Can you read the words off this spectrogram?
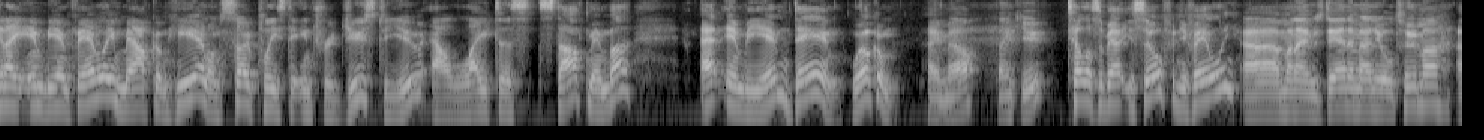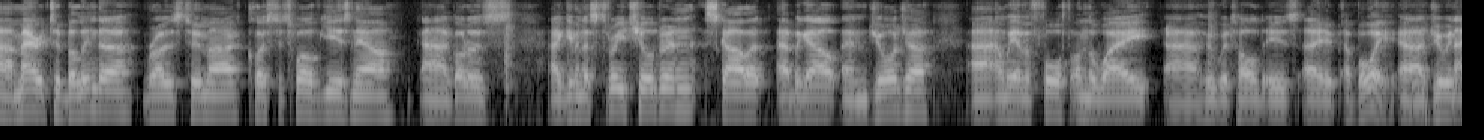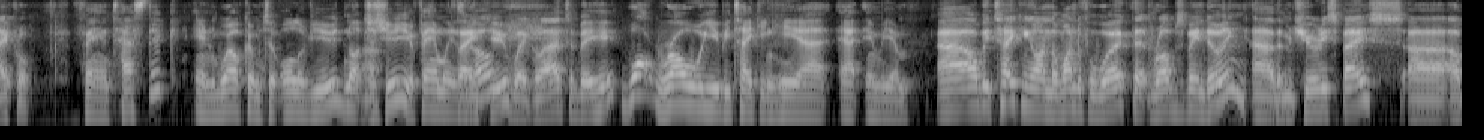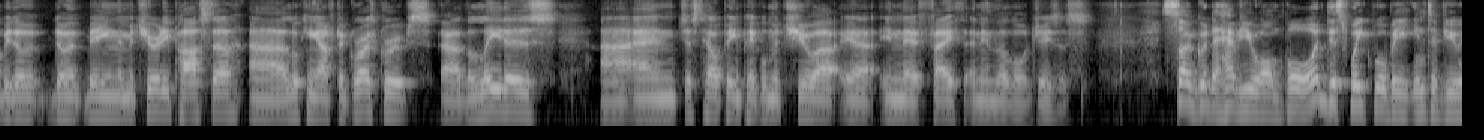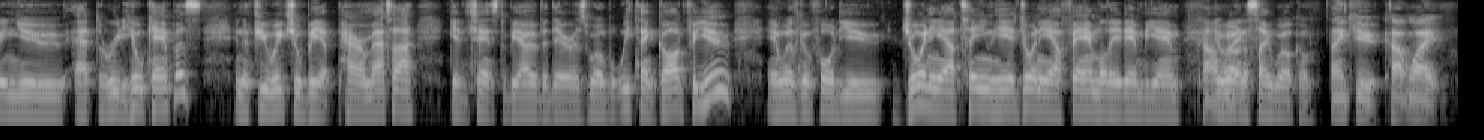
G'day MBM family, Malcolm here, and I'm so pleased to introduce to you our latest staff member at MBM, Dan. Welcome. Hey Mal, thank you. Tell us about yourself and your family. Uh, my name is Dan Emmanuel Toomer, uh, married to Belinda Rose Toomer, close to 12 years now. Uh, got us, uh, given us three children, Scarlett, Abigail, and Georgia, uh, and we have a fourth on the way, uh, who we're told is a, a boy, uh, due in April. Fantastic, and welcome to all of you, not just you, your family as Thank well. you. We're glad to be here. What role will you be taking here at MBM? Uh, I'll be taking on the wonderful work that Rob's been doing, uh, the maturity space. Uh, I'll be do- doing, being the maturity pastor, uh, looking after growth groups, uh, the leaders, uh, and just helping people mature uh, in their faith and in the Lord Jesus. So good to have you on board. This week we'll be interviewing you at the Rooty Hill campus. In a few weeks you'll be at Parramatta, get a chance to be over there as well. But we thank God for you, and we're looking forward to you joining our team here, joining our family at MBM, and we wait. want to say welcome. Thank you. Can't wait.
